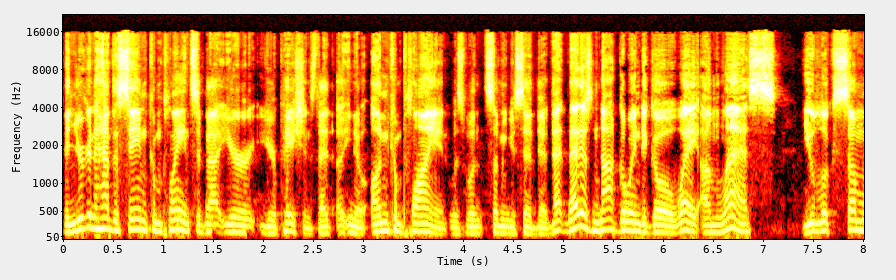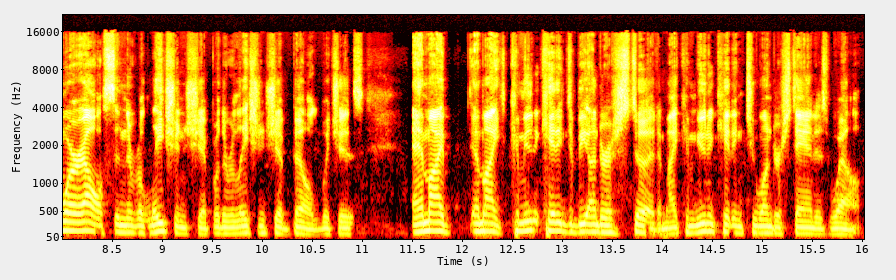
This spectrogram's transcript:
then you're going to have the same complaints about your your patients. That uh, you know, uncompliant was what something you said there. That that is not going to go away unless you look somewhere else in the relationship or the relationship build, which is, am I am I communicating to be understood? Am I communicating to understand as well?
